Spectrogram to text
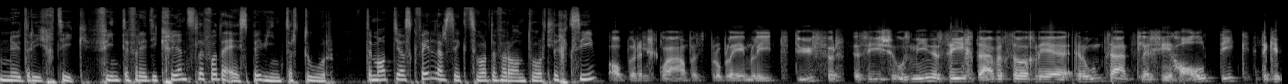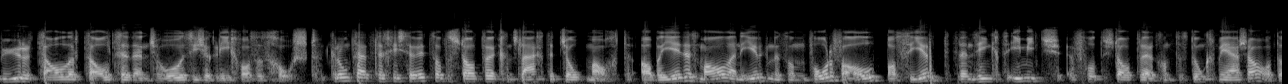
nicht richtig, findet Freddy Künzler von der SP Winterthur. Der Matthias Gfeller sei zwar der verantwortlich gewesen, aber ich glaube, das Problem liegt tiefer. Es ist aus meiner Sicht einfach so ein eine grundsätzliche Haltung. Der Gebührenzahler zahlt sie dann schon, es ist ja gleich, was es kostet. Grundsätzlich ist es nicht so, dass die Stadt wirklich einen schlechten Job macht. Aber jedes Mal, wenn irgendein so ein Vorfall passiert, dann sinkt das Image von der Stadtwerk und das dunkelt mir auch schade.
